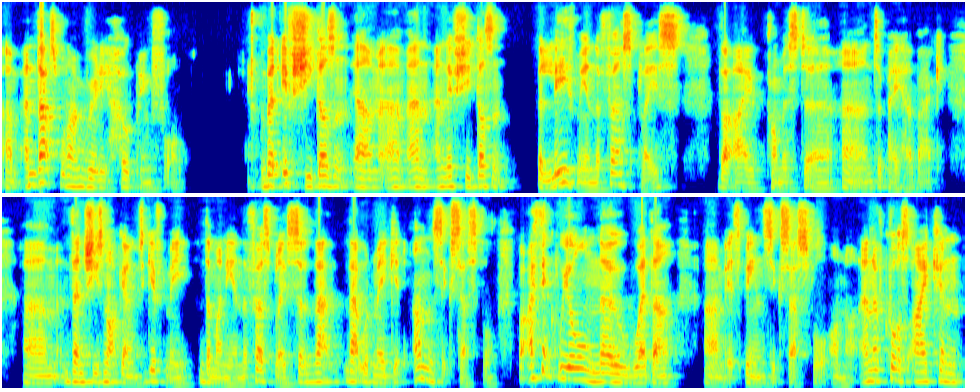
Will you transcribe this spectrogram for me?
Um, and that's what I'm really hoping for. But if she doesn't, um, and, and if she doesn't believe me in the first place, that I promised uh, uh, to pay her back, um, then she's not going to give me the money in the first place. So that, that would make it unsuccessful. But I think we all know whether um, it's been successful or not. And of course, I can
